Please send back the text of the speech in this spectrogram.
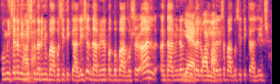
Kung minsan nami-miss ko na rin yung Bago City College, ang dami ng pagbabago Sir Al, ang dami ng yes, development tama. talaga sa Bago City College.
